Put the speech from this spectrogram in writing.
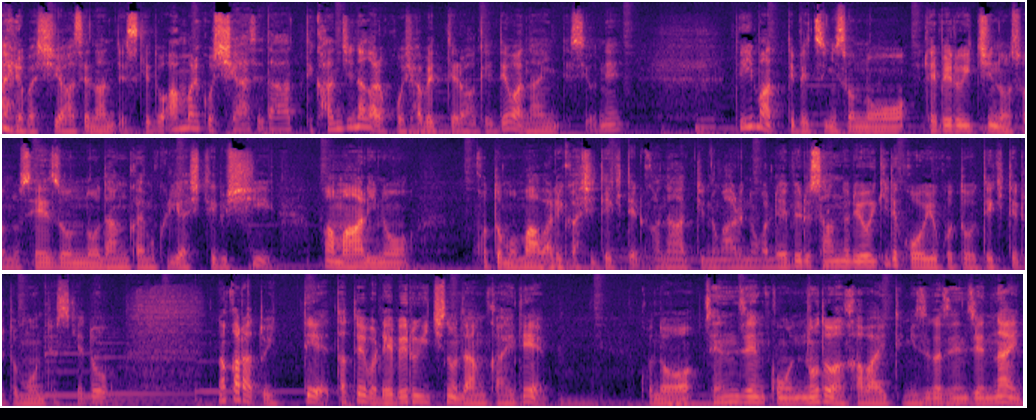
えれば幸せなんですけどあんまりこう幸せだって感じながらこう喋ってるわけではないんですよね。で今って別にそのレベル1のその生存の段階もクリアしてるし、まあ、周りのこともまあ割りかしできてるかなっていうのがあるのがレベル3の領域でこういうことをできてると思うんですけどだからといって例えばレベル1の段階でこの全然こう喉が渇いて水が全然ない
